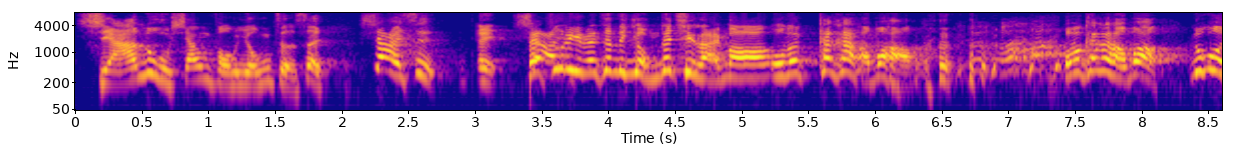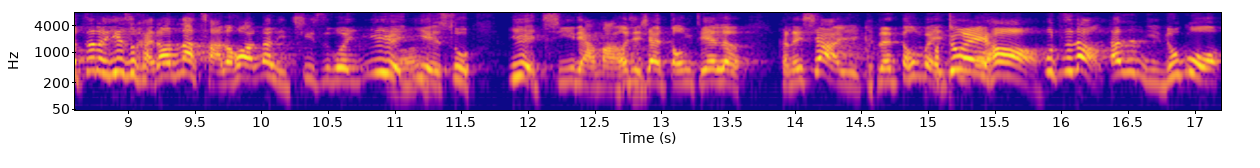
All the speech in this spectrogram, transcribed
狭路相逢勇者胜，下一次。哎，那朱立伦真的勇得起来吗？我们看看好不好？我们看看好不好？如果真的夜宿凯道那惨的话，那你气势会越夜宿越凄凉嘛。而且现在冬天了，可能下雨，可能东北对哈，不知道。但是你如果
